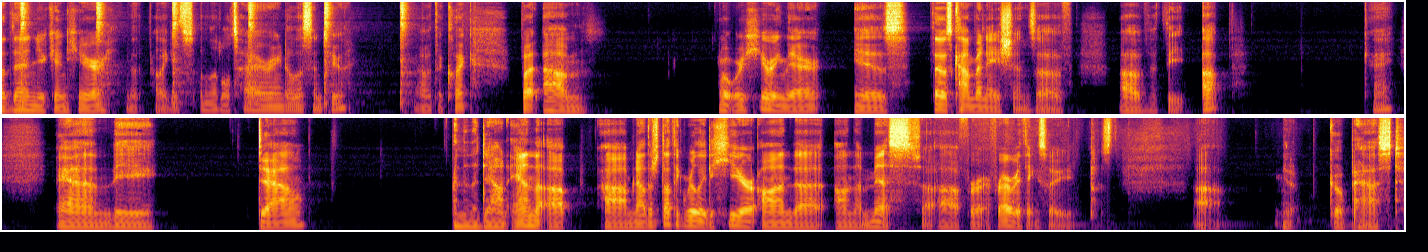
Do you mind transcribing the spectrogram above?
So then you can hear, that probably gets a little tiring to listen to uh, with the click, but um, what we're hearing there is those combinations of, of the up, okay, and the down, and then the down and the up. Um, now there's nothing really to hear on the on the miss uh, for for everything, so you just uh, you know go past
